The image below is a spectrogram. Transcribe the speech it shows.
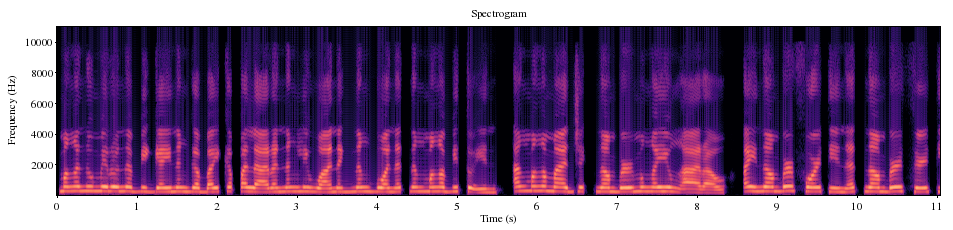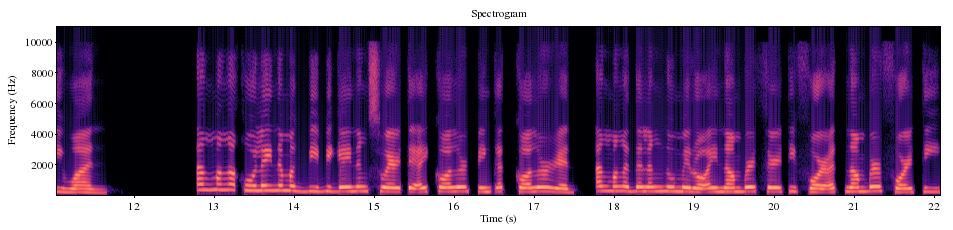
mga numero na bigay ng gabay kapalaran ng liwanag ng buwan at ng mga bituin. Ang mga magic number mo ngayong araw ay number 14 at number 31. Ang mga kulay na magbibigay ng swerte ay color pink at color red. Ang mga dalang numero ay number 34 at number 40.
